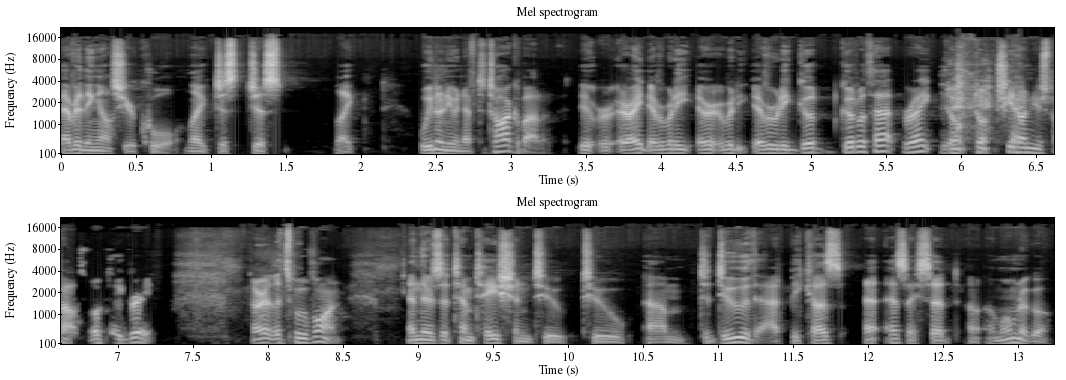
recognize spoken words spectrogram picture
everything else you're cool like just just like we don't even have to talk about it. Right? Everybody everybody everybody good good with that right? Don't don't cheat on your spouse. Okay great. All right let's move on. And there's a temptation to to um to do that because as i said a, a moment ago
